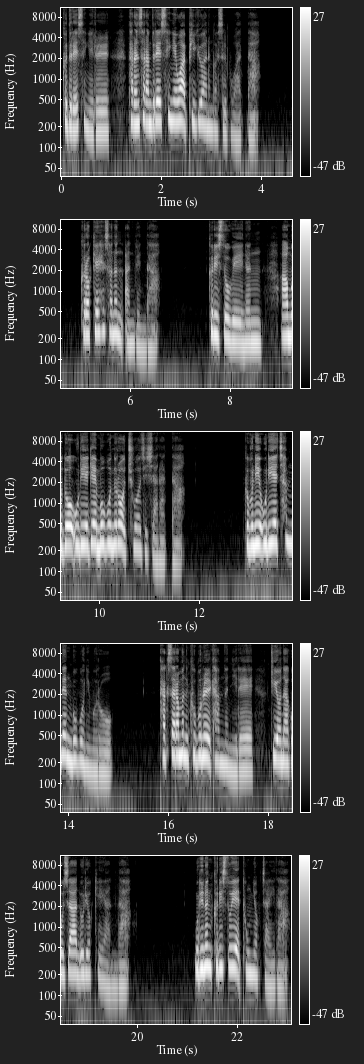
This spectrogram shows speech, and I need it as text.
그들의 생애를 다른 사람들의 생애와 비교하는 것을 보았다. 그렇게 해서는 안 된다. 그리스도 외에는 아무도 우리에게 모본으로 주어지지 않았다. 그분이 우리의 참된 모본이므로 각 사람은 그분을 닮는 일에 뛰어나고자 노력해야 한다. 우리는 그리스도의 동력자이다.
